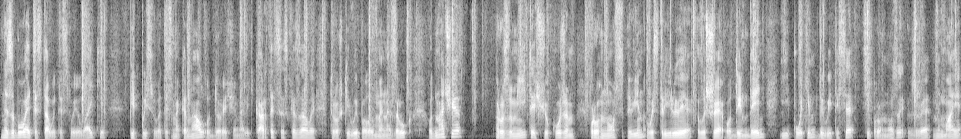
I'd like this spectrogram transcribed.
не забувайте ставити свої лайки. Підписуватись на канал, от, до речі, навіть карти це сказали, трошки випали в мене з рук. Одначе розумійте, що кожен прогноз він вистрілює лише один день, і потім дивитися ці прогнози вже немає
